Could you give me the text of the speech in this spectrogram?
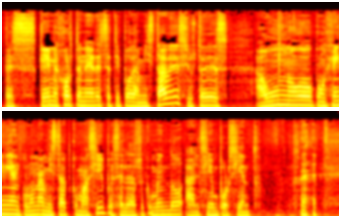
pues qué mejor tener este tipo de amistades. Si ustedes aún no congenian con una amistad como así, pues se las recomiendo al 100%.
